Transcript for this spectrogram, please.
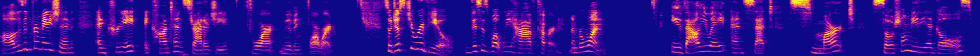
all this information and create a content strategy for moving forward. So, just to review, this is what we have covered. Number one, evaluate and set smart social media goals.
